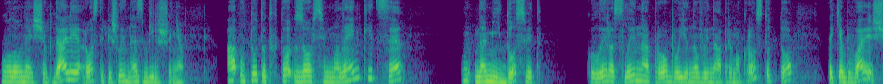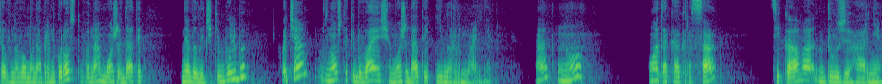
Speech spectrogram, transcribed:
Головне, щоб далі рости пішли на збільшення. А отут, от хто зовсім маленький, це, ну, на мій досвід, коли рослина пробує новий напрямок росту, то таке буває, що в новому напрямку росту вона може дати невеличкі бульби. Хоча, знову ж таки, буває, що може дати і нормальні. Так, ну, отака краса. Цікава, дуже гарні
